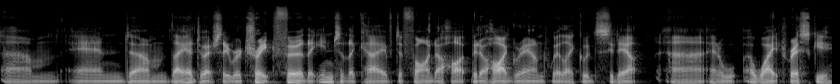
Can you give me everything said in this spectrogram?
Um, and um, they had to actually retreat further into the cave to find a high, bit of high ground where they could sit out uh, and await rescue.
